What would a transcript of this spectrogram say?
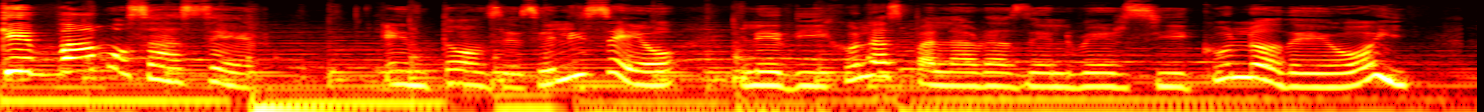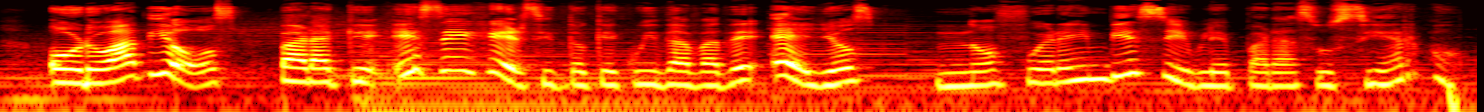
¿qué vamos a hacer? Entonces Eliseo le dijo las palabras del versículo de hoy. Oró a Dios para que ese ejército que cuidaba de ellos no fuera invisible para su siervo.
